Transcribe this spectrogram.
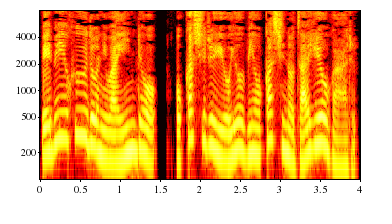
ベビーフードには飲料、お菓子類及びお菓子の材料がある。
